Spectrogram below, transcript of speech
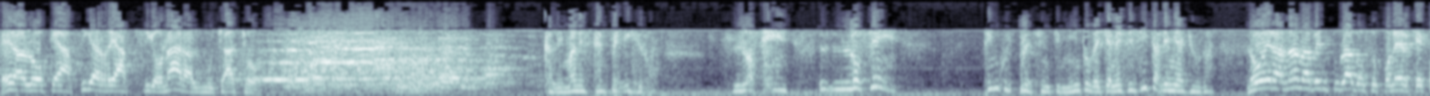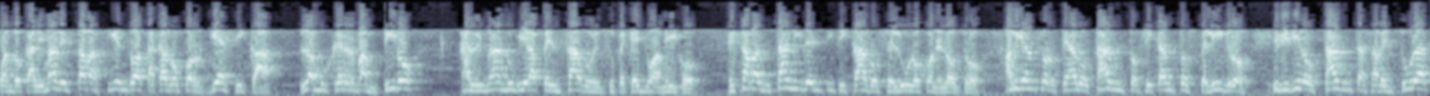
era lo que hacía reaccionar al muchacho. Calimán está en peligro. Lo sé, lo sé. Tengo el presentimiento de que necesita de mi ayuda. No era nada aventurado suponer que cuando Calimán estaba siendo atacado por Jessica, la mujer vampiro, Calimán hubiera pensado en su pequeño amigo. Estaban tan identificados el uno con el otro, habían sorteado tantos y tantos peligros y vivido tantas aventuras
